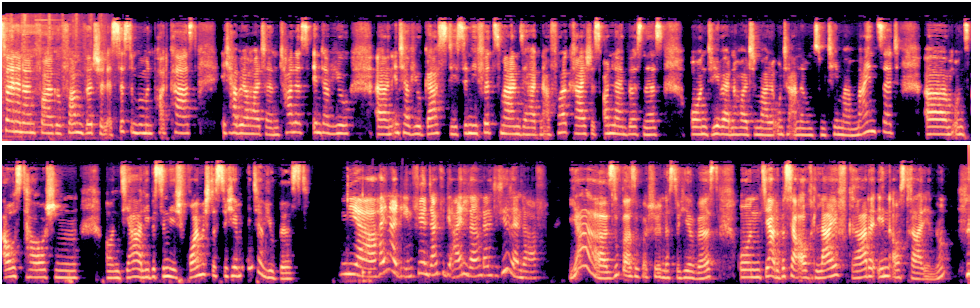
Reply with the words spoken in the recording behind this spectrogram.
Zu einer neuen Folge vom Virtual Assistant Woman Podcast. Ich habe ja heute ein tolles Interview, äh, ein Interviewgast, die Cindy Fitzmann. Sie hat ein erfolgreiches Online-Business und wir werden heute mal unter anderem zum Thema Mindset ähm, uns austauschen. Und ja, liebe Cindy, ich freue mich, dass du hier im Interview bist. Ja, hi Nadine, vielen Dank für die Einladung, dass ich hier sein darf. Ja, super, super schön, dass du hier wirst. Und ja, du bist ja auch live gerade in Australien, ne?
